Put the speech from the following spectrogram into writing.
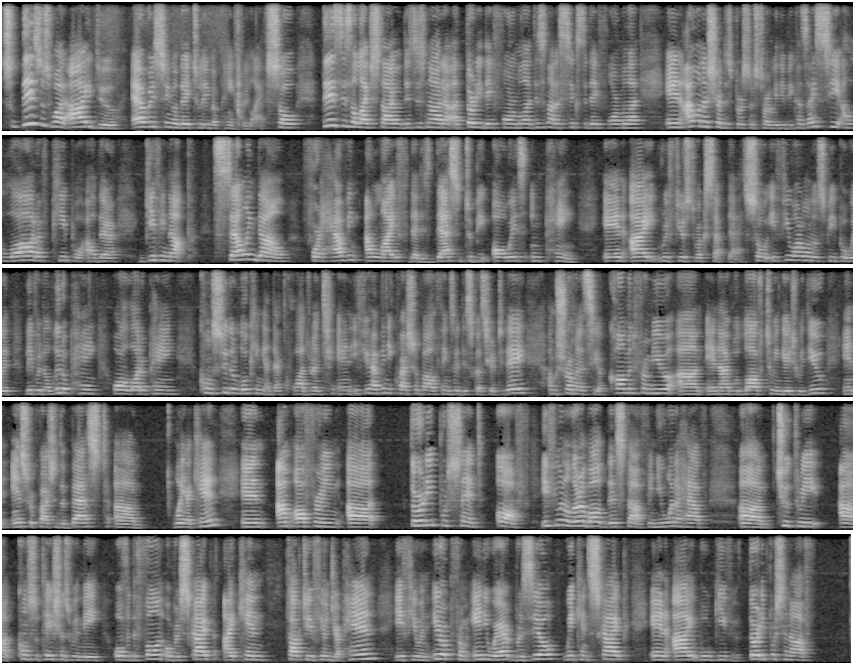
So this is what I do every single day to live a pain-free life. So this is a lifestyle. This is not a 30-day formula. This is not a 60-day formula. And I want to share this personal story with you because I see a lot of people out there giving up, selling down for having a life that is destined to be always in pain and I refuse to accept that. So if you are one of those people with live with a little pain or a lot of pain, consider looking at that quadrant. And if you have any question about things I discussed here today, I'm sure I'm going to see a comment from you, um, and I would love to engage with you and answer questions the best um, way I can. And I'm offering 30% uh, off if you want to learn about this stuff and you want to have um, two, three uh, consultations with me over the phone, over Skype. I can talk to you if you're in Japan, if you're in Europe, from anywhere, Brazil, we can Skype and I will give you 30% off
